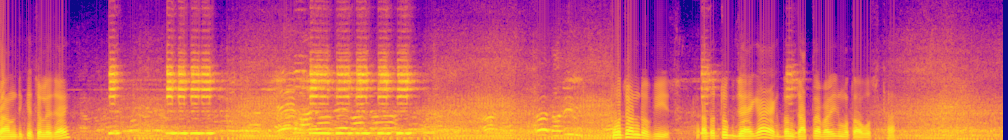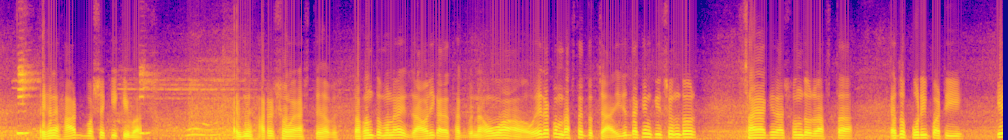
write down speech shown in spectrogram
ডান দিকে চলে যাই। প্রচণ্ড ভিড়, এতটুক জায়গা, একদম যাত্রাবাড়ির মতো অবস্থা। এখানে হাট বসে কি কি বার একদিন হাটের সময় আসতে হবে। তখন তো মনে হয় যাওয়ারই কাজে থাকবে না। ও এরকম রাস্তায় তো চাই। যে দেখেন কি সুন্দর ছায়া ঘেরা সুন্দর রাস্তা, এত পরিপাটি। কে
